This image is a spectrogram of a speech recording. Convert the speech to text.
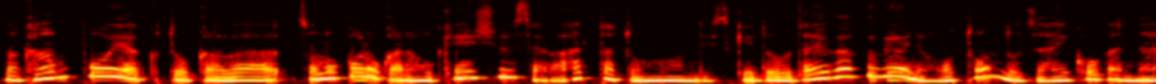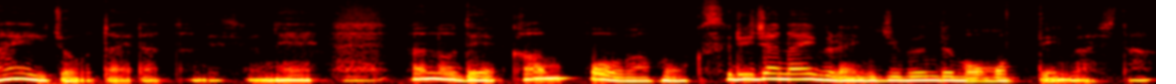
まあ、漢方薬とかはその頃から保険収載はあったと思うんですけど、大学病院にほとんど在庫がない状態だったんですよね。なので漢方はもう薬じゃないぐらいに自分でも思っていました。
